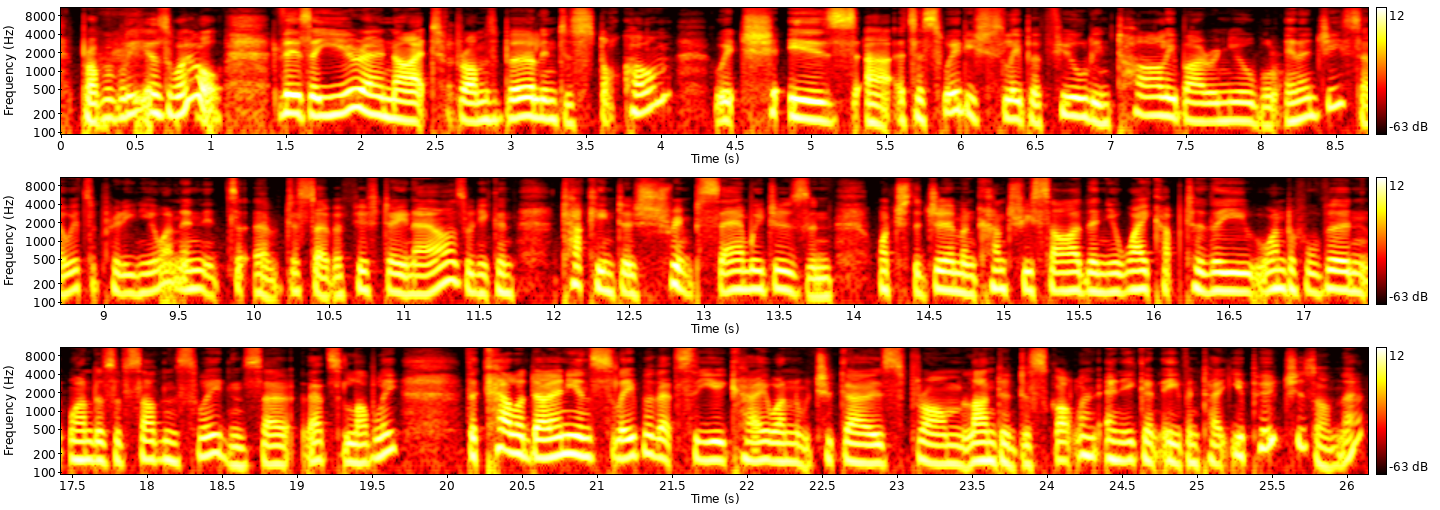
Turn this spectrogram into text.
probably as well. There's a Euro night from Berlin to Stockholm, which is uh, it's a Swedish sleeper fueled entirely by renewable energy, so it's a pretty new one, and it's uh, just over 15 hours when you can tuck into shrimp sandwiches and watch the German countryside. Then you wake up to the wonderful verdant wonders of southern Sweden, so that's lovely. The Caledonian sleeper, that's the UK one, which goes from London to Scotland, and you can even take your pooches on that.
